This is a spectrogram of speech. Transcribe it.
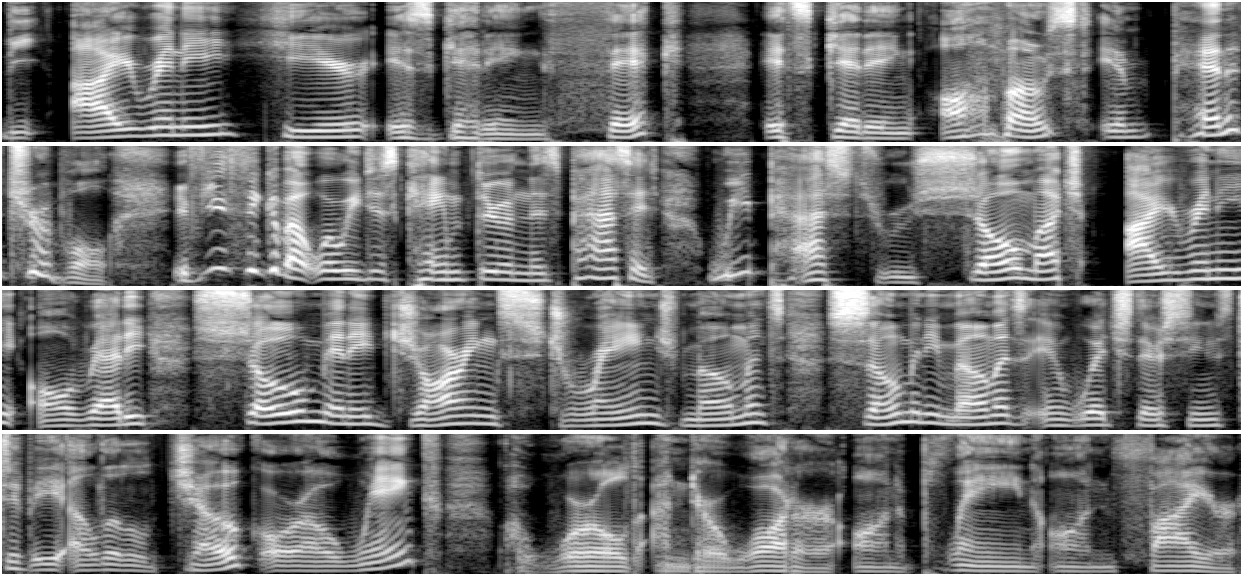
The irony here is getting thick. It's getting almost impenetrable. If you think about where we just came through in this passage, we passed through so much irony already, so many jarring, strange moments, so many moments in which there seems to be a little joke or a wink, a world underwater on a plain on fire.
